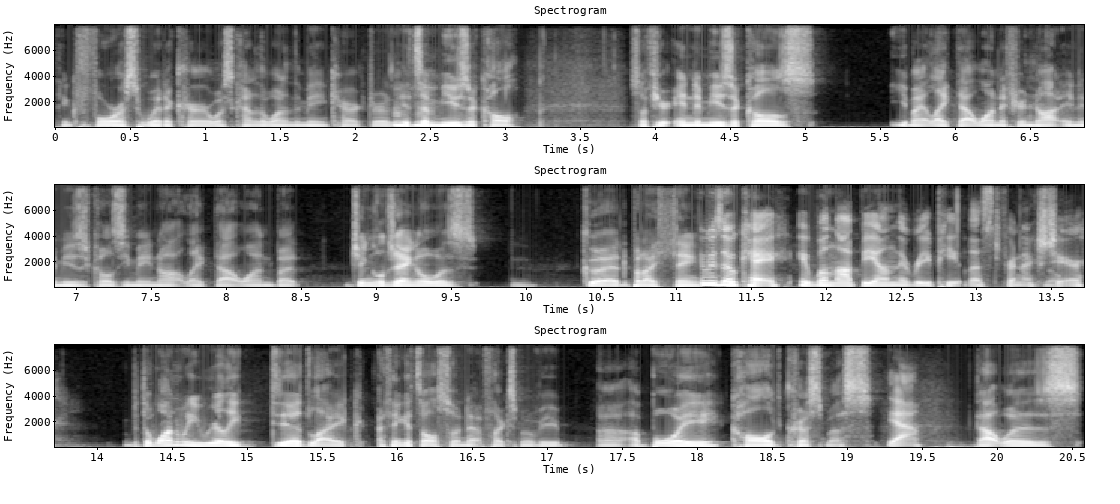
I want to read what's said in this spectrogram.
I think Forest Whitaker was kind of the one of the main characters. It's a Mm-hmm. musical. So if you're into musicals, you might like that one. If you're not into musicals, you may not like that one. But Jingle Jangle was good, but I think it was okay. It will not be on the repeat list for next year. but the one we really did like, I think it's also a Netflix movie, uh, A Boy Called Christmas. Yeah. That was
